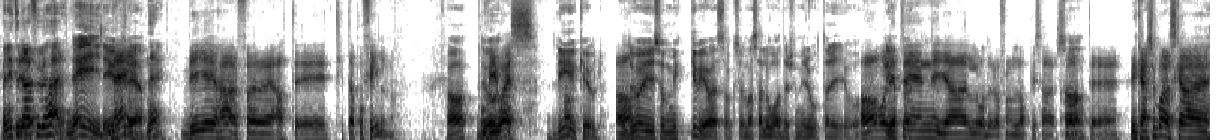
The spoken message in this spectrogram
Men inte därför vi är här. Nej, det är ju Nej. inte det. Nej. Vi är ju här för att eh, titta på film Ja, på VHS. det är ju kul. Ja. Och du har ju så mycket VHS också. En massa lådor som vi rotar i och Ja, och letar. lite nya lådor då från loppisar. Så Ja. att, eh, vi kanske bara ska eh,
